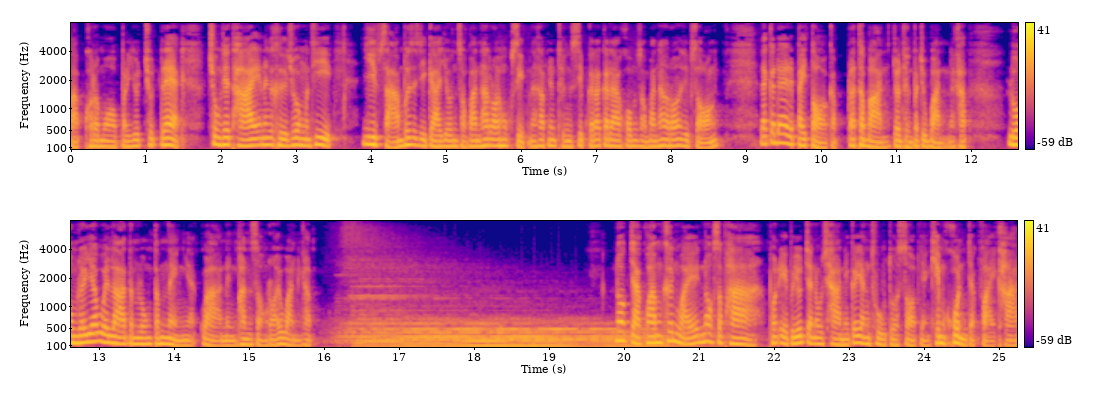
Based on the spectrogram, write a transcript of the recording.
ปรับครมประยุทธ์ชุดแรก ช่วงท้ายๆนั่นก็คือช่วงวันที่ 23 พฤศจิกายน 2560 นะครับจนถึง 10 กรกฎาคม 2512 และก็ได้ไปต่อกับรัฐบาลจนถึงปัจจุบันนะครับรวมระยะเวลาดำรงตำแหน่งเนี่ยกว่า 1,200 วันครับ นอกจากความเคลื่อนไหวนอกสภาพลเอกประยุทธ์จันโอชาเนี่ยก็ยังถูกตรวจสอบอย่างเข้มข้นจากฝ่ายค้าน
